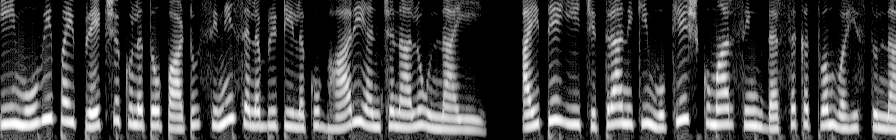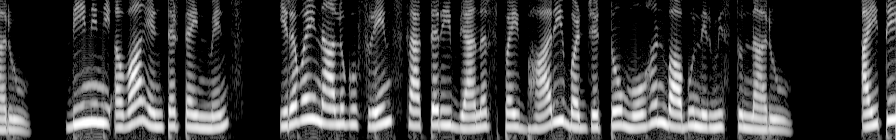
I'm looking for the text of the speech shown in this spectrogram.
ఈ మూవీపై ప్రేక్షకులతో పాటు సినీ సెలబ్రిటీలకు భారీ అంచనాలు ఉన్నాయి. అయితే ఈ చిత్రానికి ముఖేష్ కుమార్ సింగ్ దర్శకత్వం వహిస్తున్నారు. దీనిని అవా ఎంటర్టైన్మెంట్స్ ఇరవై నాలుగు ఫ్రేమ్స్ ఫ్యాక్టరీ బ్యానర్స్పై భారీ బడ్జెట్తో మోహన్ బాబు నిర్మిస్తున్నారు. అయితే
